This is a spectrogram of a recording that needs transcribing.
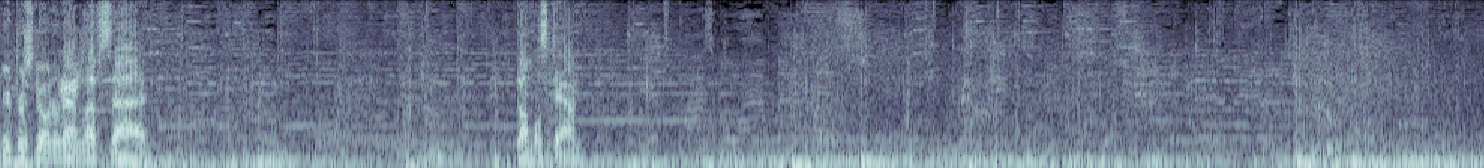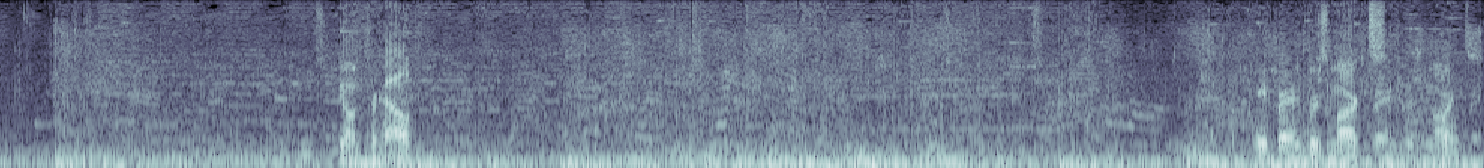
Reaper's going around left side. He's almost down. Going for health. Reaper. Reaper's marked. Reaper's marked.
